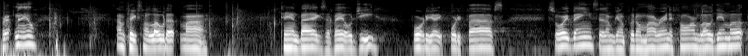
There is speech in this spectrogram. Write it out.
right now, I'm fixing to load up my 10 bags of LG 4845s soybeans that I'm going to put on my rented farm, load them up.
